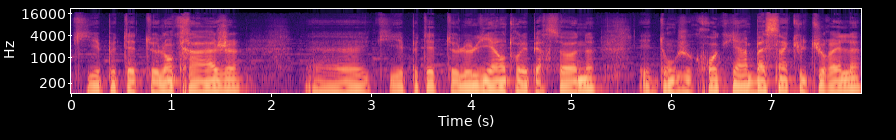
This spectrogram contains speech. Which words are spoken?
qui est peut-être l'ancrage, qui est peut-être le lien entre les personnes. Et donc, je crois qu'il y a un bassin culturel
